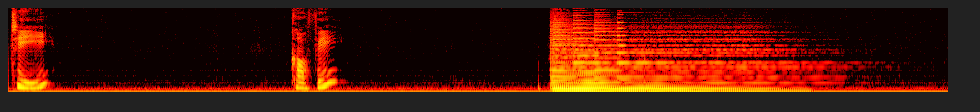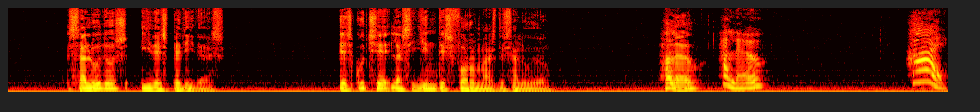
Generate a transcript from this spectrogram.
Tea? Coffee? Saludos y despedidas. Escuche las siguientes formas de saludo. Hello. Hello. Hi.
